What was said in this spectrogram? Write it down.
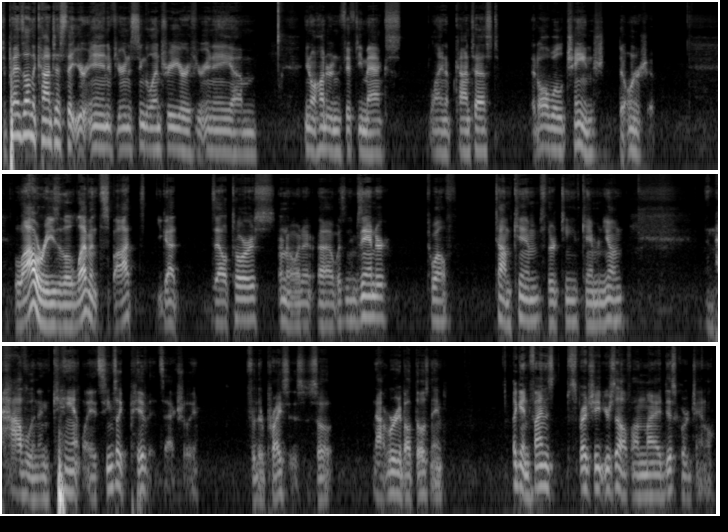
Depends on the contest that you're in. If you're in a single entry or if you're in a, um, you know, 150 max lineup contest, it all will change the ownership. Lowry's the 11th spot. You got Zalatoris, or no, uh, what's his name? Xander, 12th. Tom Kim's 13th. Cameron Young. And Hovland and Cantlay. It seems like pivots, actually, for their prices. So not worried about those names. Again, find this spreadsheet yourself on my Discord channel.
